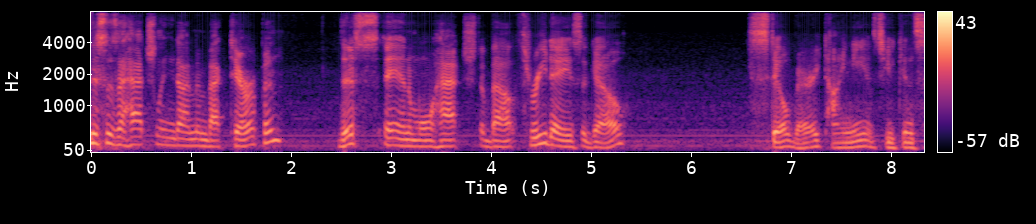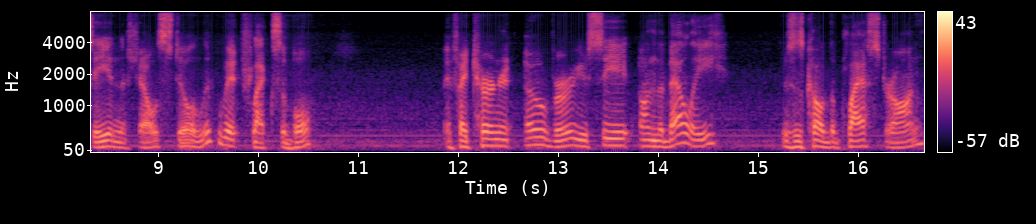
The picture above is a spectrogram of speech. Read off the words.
This is a hatchling diamondback terrapin. This animal hatched about three days ago. Still very tiny, as you can see, and the shell's still a little bit flexible. If I turn it over, you see on the belly, this is called the plastron,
